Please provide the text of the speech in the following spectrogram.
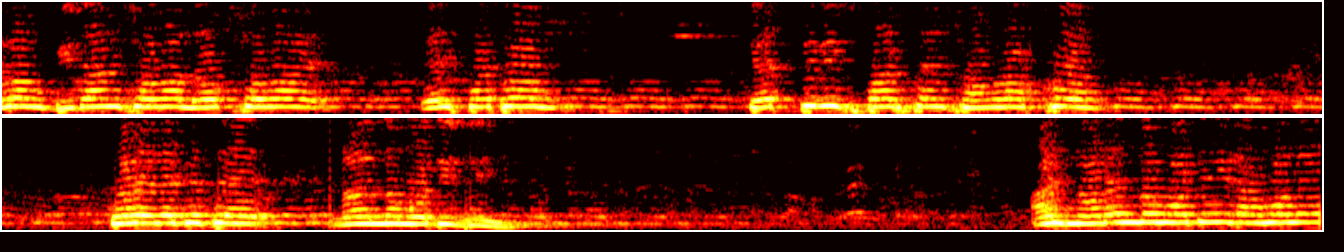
এবং বিধানসভা, লোকসভায় এই প্রথম তেত্রিশ পার্সেন্ট সংরক্ষণ করে রেখেছে নরেন্দ্র মোদীজি। আজ নরেন্দ্র মোদীর আমলে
